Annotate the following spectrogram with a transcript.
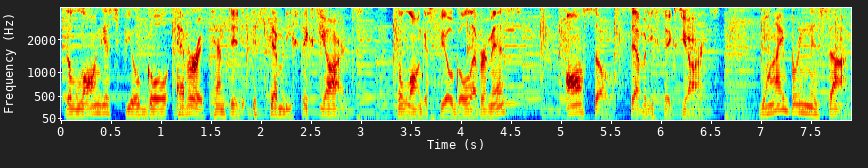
The longest field goal ever attempted is 76 yards. The longest field goal ever missed? Also 76 yards. Why bring this up?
